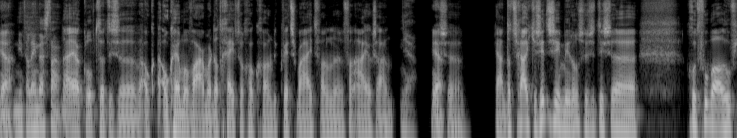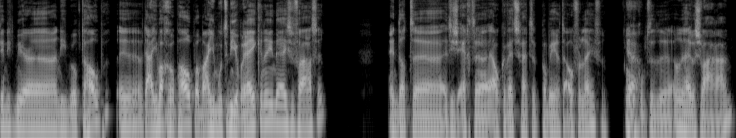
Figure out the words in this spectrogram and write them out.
Ja. Niet- alleen daar staan. Nou ja, klopt. Dat is eh, ook, ook helemaal waar. Maar dat geeft toch ook gewoon de kwetsbaarheid van, eh, van Ajax aan. Ja. Ja. Dus eh, ja, dat schuitje zitten ze inmiddels. Dus het is goed voetbal hoef je niet meer, niet meer op te hopen. Ja, je mag erop hopen, maar je moet er niet op rekenen in deze fase. En dat, het is echt elke wedstrijd te proberen te overleven. En Ja. er komt een, een hele zware aan.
